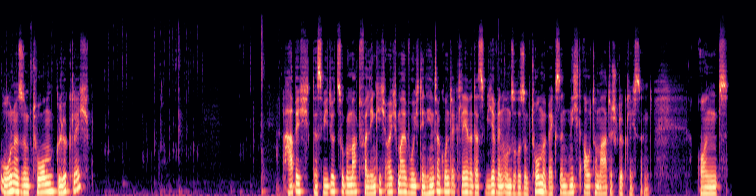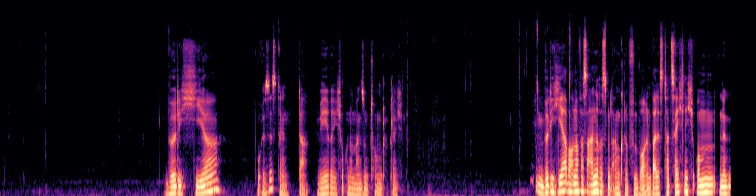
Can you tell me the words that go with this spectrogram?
Ohne Symptom glücklich habe ich das Video zugemacht, verlinke ich euch mal, wo ich den Hintergrund erkläre, dass wir, wenn unsere Symptome weg sind, nicht automatisch glücklich sind. Und würde hier, wo ist es denn? Da wäre ich ohne mein Symptom glücklich. Würde hier aber auch noch was anderes mit anknüpfen wollen, weil es tatsächlich um eine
